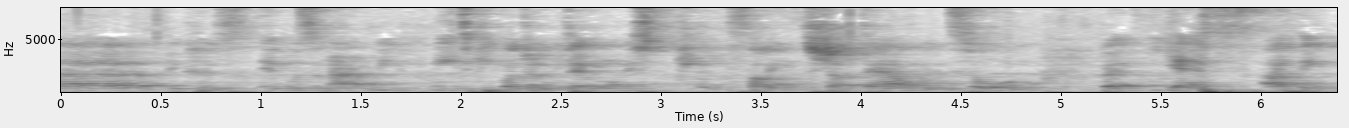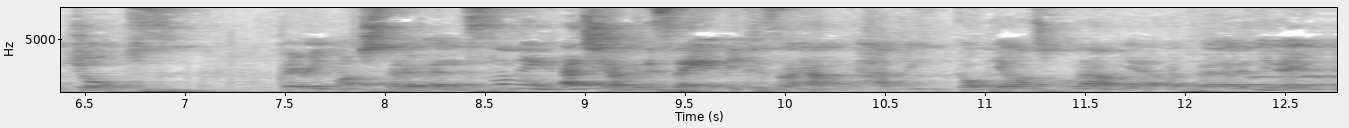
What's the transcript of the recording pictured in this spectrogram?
uh, because it was a matter of we need to keep our job, we don't want this site shut down and so on. But yes, I think jobs very much so. And something, actually, I'm going to say it because I haven't the, got the article out yet. Uh, you know,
